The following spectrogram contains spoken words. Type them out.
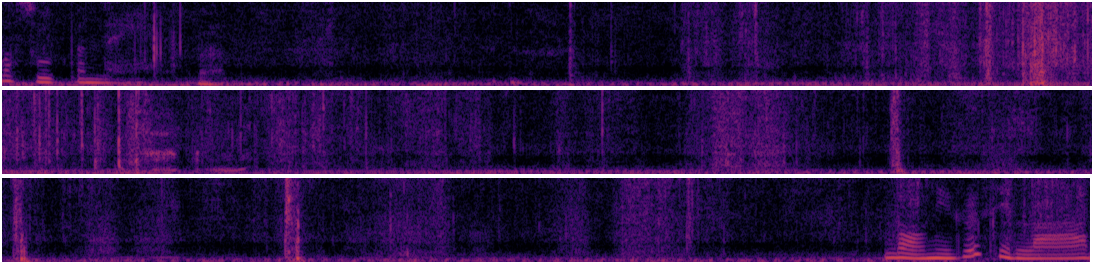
บ่สูดปันไหนครับดอกนี้คือสีลาม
